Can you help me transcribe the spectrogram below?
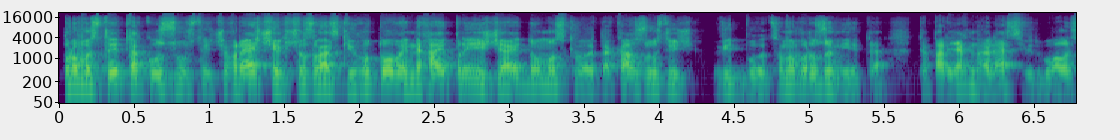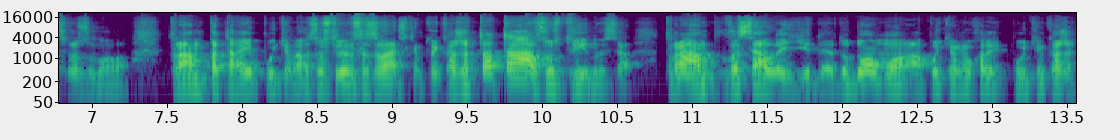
провести таку зустріч. Врешті, якщо Зеленський готовий, нехай приїжджає до Москви. Така зустріч відбудеться. Ну ви розумієте, тепер як на Алясці відбувалася розмова. Трамп питає Путіна: зустрінуся з Зеленським. Той каже: Та та зустрінуся. Трамп веселий їде додому. А потім виходить Путін. каже:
